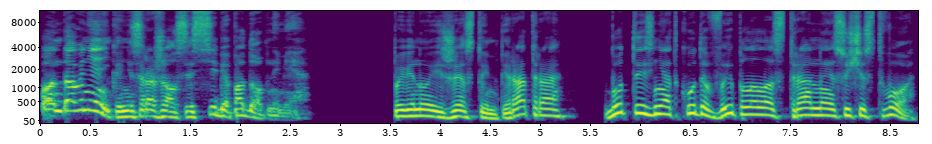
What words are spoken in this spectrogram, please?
Он давненько не сражался с себе подобными». Повинуясь жесту императора, будто из ниоткуда выплыло странное существо.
